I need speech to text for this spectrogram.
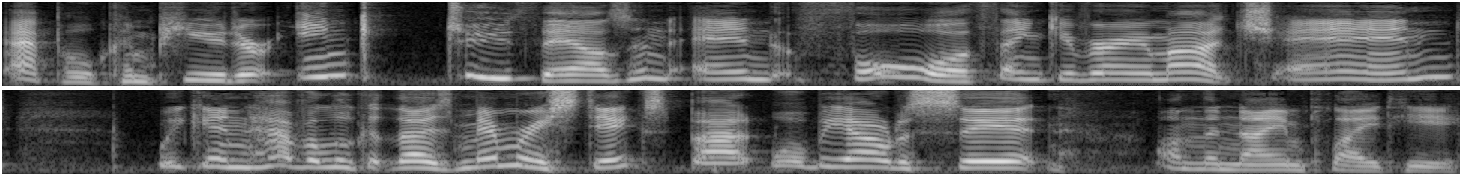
Apple Computer Inc. 2004. Thank you very much. And we can have a look at those memory sticks, but we'll be able to see it on the nameplate here.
